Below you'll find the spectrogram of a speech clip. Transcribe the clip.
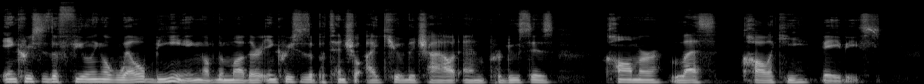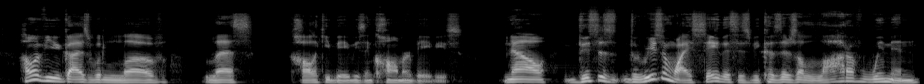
increases the feeling of well-being of the mother, increases the potential IQ of the child, and produces calmer, less colicky babies. How many of you guys would love less colicky babies and calmer babies? Now, this is the reason why I say this is because there's a lot of women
